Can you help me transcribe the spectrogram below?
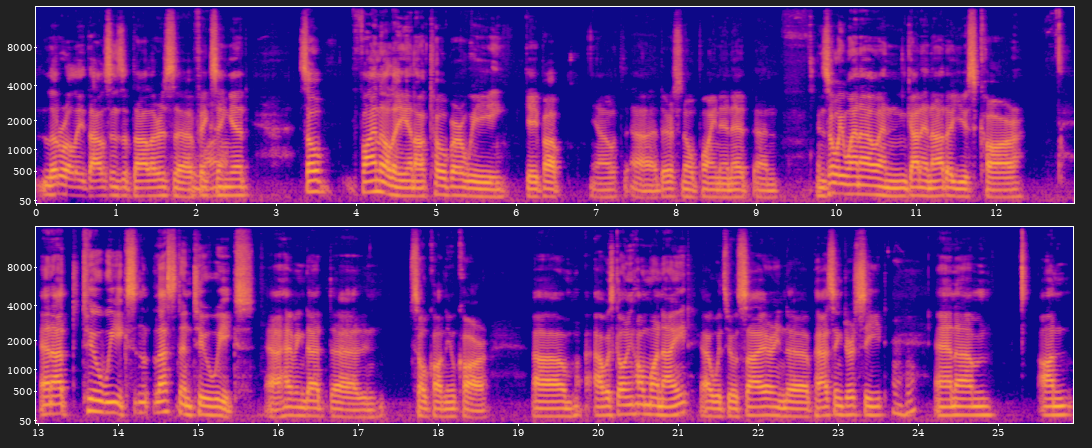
literally thousands of dollars uh, oh, fixing wow. it. So finally, in October, we gave up. You know, uh, there's no point in it, and and so we went out and got another used car. And at two weeks, less than two weeks, uh, having that so-called new car, um, I was going home one night uh, with Josiah in the passenger seat, mm-hmm. and um, on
